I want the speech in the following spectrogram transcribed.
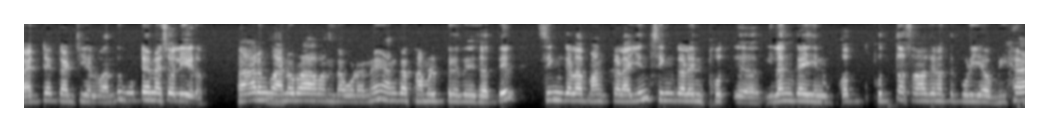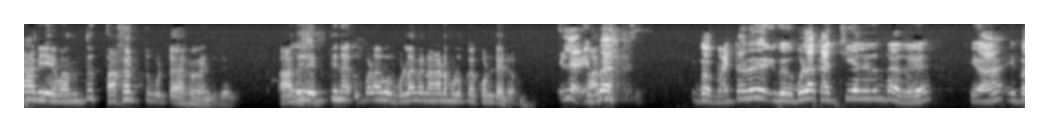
மற்ற கட்சிகள் வந்து உடனே சொல்லிடும். பாருங்க அனுரா வந்த உடனே அங்க தமிழ் பிரதேசத்தில் சிங்கள மக்களையும் சிங்களின் இலங்கையின் புத்- புத்த சாதனத்துக்குரிய விகாரியை வந்து தகர்த்து விட்டார்கள் என்று சொல்லி. அது எத்தனை இவ்வளவு விளைவு நாடு முழுக்க கொண்டு வரும் இல்ல இப்ப இப்ப மற்றது இவ்வளவு கட்சிகள் இருந்தது இப்ப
